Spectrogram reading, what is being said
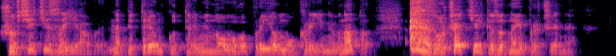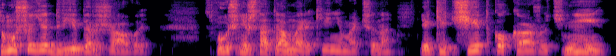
що всі ті заяви на підтримку термінового прийому України в НАТО звучать тільки з одної причини: тому що є дві держави, Сполучені Штати Америки і Німеччина, які чітко кажуть: ні,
